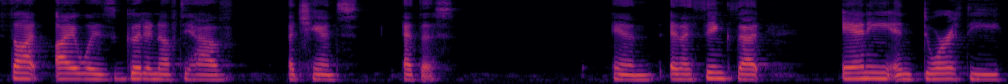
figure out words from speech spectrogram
thought I was good enough to have a chance at this. And, and I think that Annie and Dorothy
